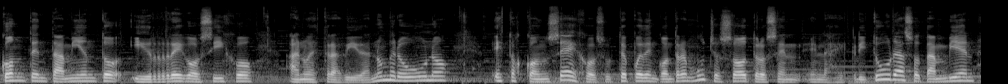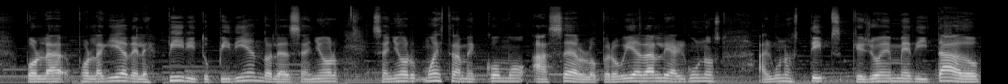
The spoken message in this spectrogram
contentamiento y regocijo a nuestras vidas. Número uno, estos consejos. Usted puede encontrar muchos otros en, las escrituras o también por la, por la guía del Espíritu pidiéndole al Señor, Señor, muéstrame cómo hacerlo. Pero voy a darle algunos, algunos tips que yo he meditado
